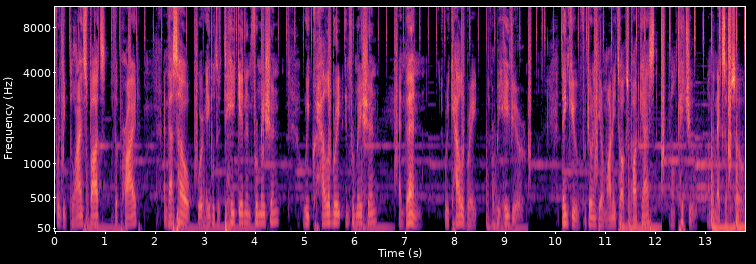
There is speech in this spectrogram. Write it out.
for the blind spots of the pride. And that's how we're able to take in information, recalibrate information, and then recalibrate our behavior. Thank you for joining the Armani Talks podcast, and I'll catch you on the next episode.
